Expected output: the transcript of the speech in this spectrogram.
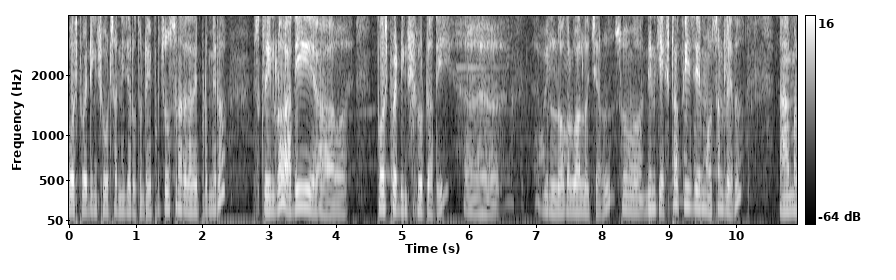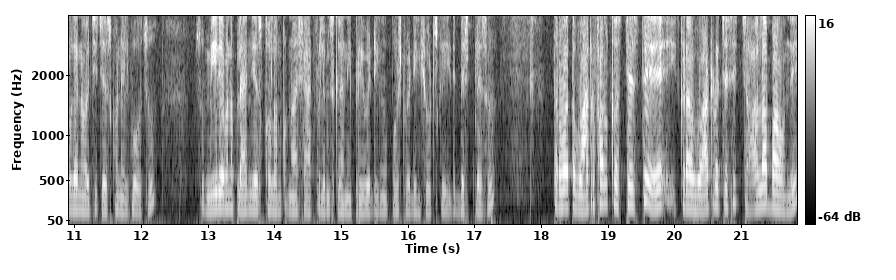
post wedding shoots అన్నీ జరుగుతుంటాయి. ఇప్పుడు చూస్తున్నారు కదా ఇప్పుడు మీరు స్క్రీన్లో అది పోస్ట్ వెడ్డింగ్ షూట్ అది వీళ్ళు లోకల్ వాళ్ళు వచ్చారు. సో దీనికి ఎక్స్ట్రా ఫీజు ఏం అవసరం లేదు. నార్మల్గానే వచ్చి చేసుకొని వెళ్ళిపోవచ్చు. సో మీరేమైనా ప్లాన్ చేసుకోవాలనుకున్న షార్ట్ ఫిల్మ్స్ కానీ ప్రీ వెడ్డింగ్ పోస్ట్ వెడ్డింగ్ షూట్స్కి ఇది బెస్ట్ ప్లేస్ తర్వాత వాటర్ ఫాల్కి వచ్చేస్తే ఇక్కడ వాటర్ వచ్చేసి చాలా బాగుంది.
